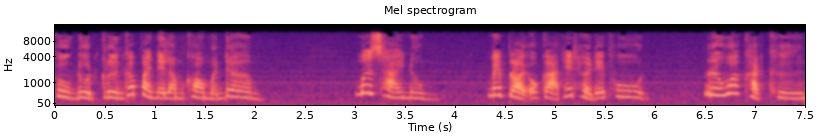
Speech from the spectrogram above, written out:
ถูกดูดกลืนเข้าไปในลำคอเหมือนเดิม เมื่อชายหนุ่มไม่ปล่อยโอกาสให้เธอได้พูด หรือว่าขัดขืน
